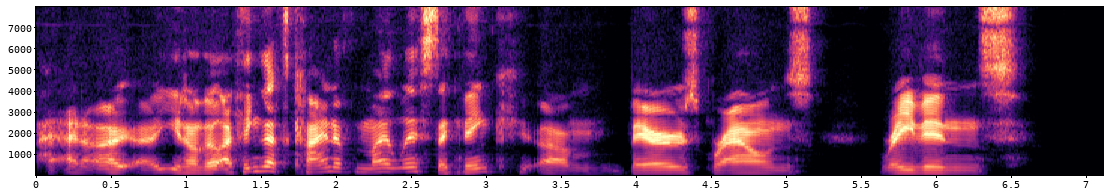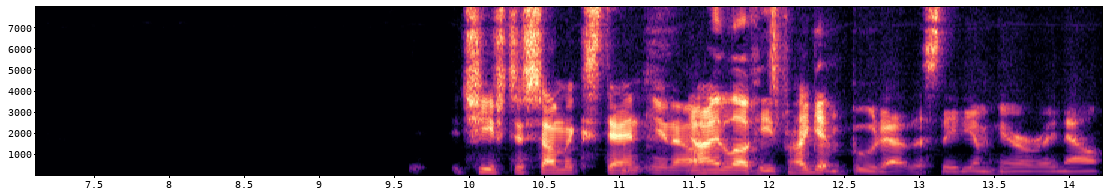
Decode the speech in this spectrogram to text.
I, I, I, you know, though, I think that's kind of my list. I think um, Bears, Browns, Ravens, Chiefs to some extent. You know, And I love he's probably getting booed out of the stadium here right now.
